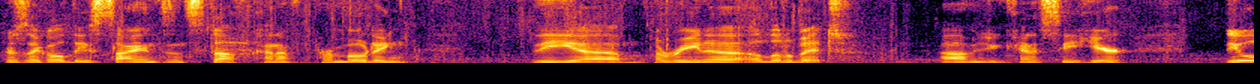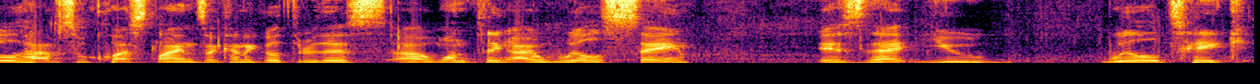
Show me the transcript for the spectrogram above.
there's like all these signs and stuff kind of promoting the uh, arena a little bit. Um, you can kind of see here. You'll have some quest lines that kind of go through this. Uh, one thing I will say is that you will take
